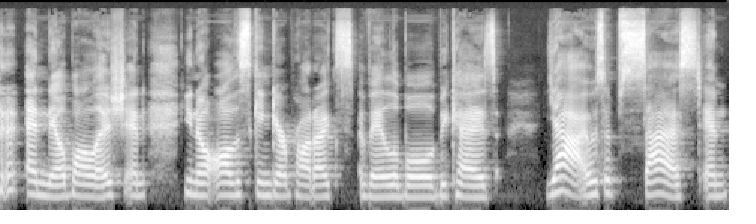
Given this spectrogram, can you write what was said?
and nail polish and, you know, all the skincare products available because, yeah, I was obsessed. And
